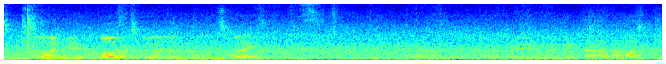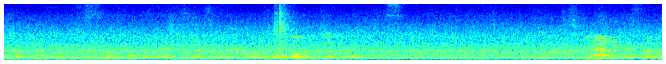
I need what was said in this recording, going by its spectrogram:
స్కూల్లో అంటే గవర్నమెంట్ స్కూల్లో చదువుతాం మున్సిపల్ హై స్కూల్ తర్వాత హాస్పిటల్ గవర్నమెంట్ మీ నాన్న ఏం చేస్తారు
